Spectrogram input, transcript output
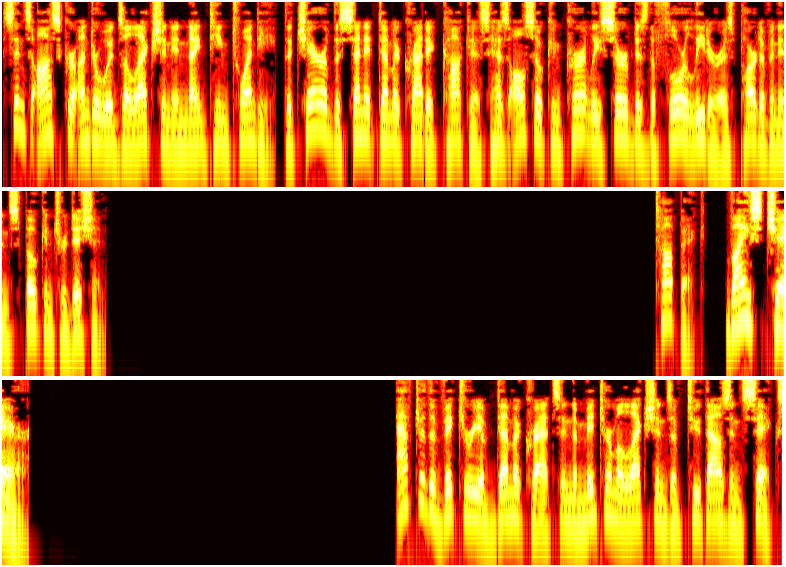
Since Oscar Underwood's election in 1920, the chair of the Senate Democratic Caucus has also concurrently served as the floor leader as part of an unspoken tradition. Vice chair After the victory of Democrats in the midterm elections of 2006,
